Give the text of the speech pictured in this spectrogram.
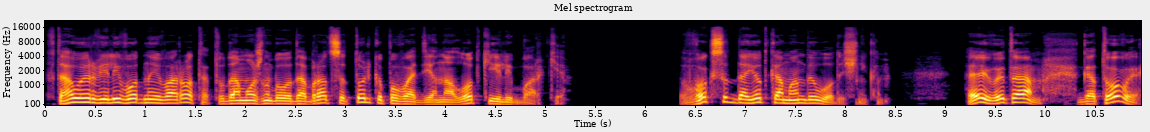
В Тауэр вели водные ворота, туда можно было добраться только по воде на лодке или барке. Вокс отдает команды лодочникам. «Эй, вы там, готовы?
